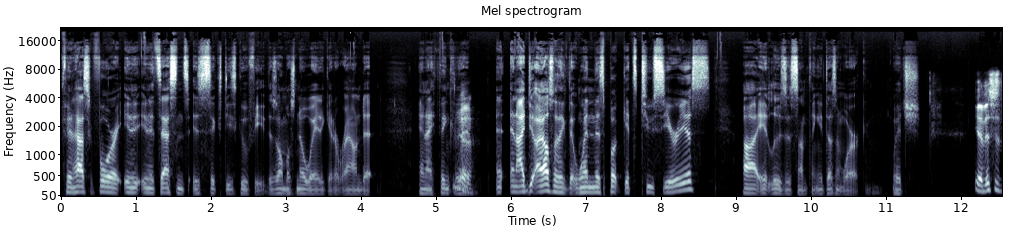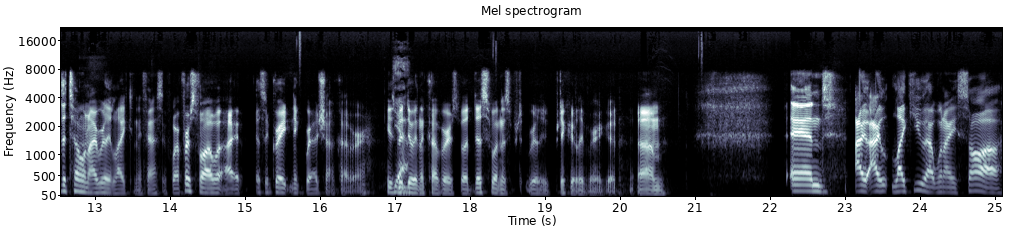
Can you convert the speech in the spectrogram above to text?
Fantastic Four, in, in its essence, is '60s goofy. There's almost no way to get around it, and I think that, Yeah. and, and I do. I also think that when this book gets too serious, uh, it loses something. It doesn't work, which Yeah, this is the tone I really like in the Fantastic Four. First of all, I, it's a great Nick Bradshaw cover. He's Yeah. been doing the covers, but this one is really particularly very good. Um, and I, I like you. When I saw,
